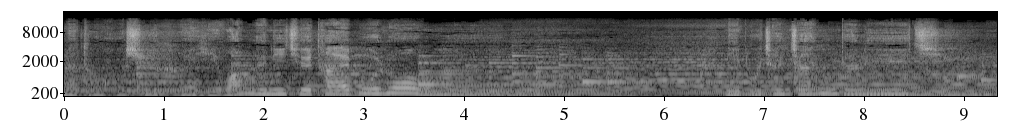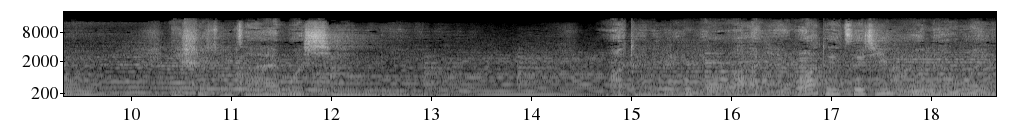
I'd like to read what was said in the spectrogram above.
了痛或许可以，忘了你却太不容易。你不曾真的离去，你始终在我心里。我对你仍有爱意，我对自己无能为力。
